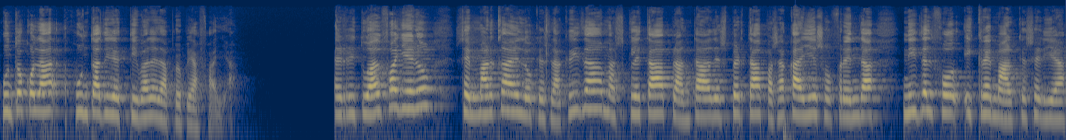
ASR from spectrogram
junto con la junta directiva de la propia falla. El ritual fallero se enmarca en lo que es la crida, mascleta, plantada, desperta, pasacalles, ofrenda, nidelfo y cremal, que sería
